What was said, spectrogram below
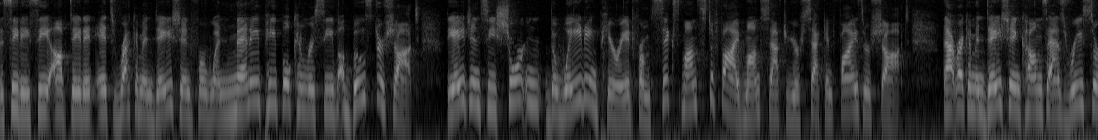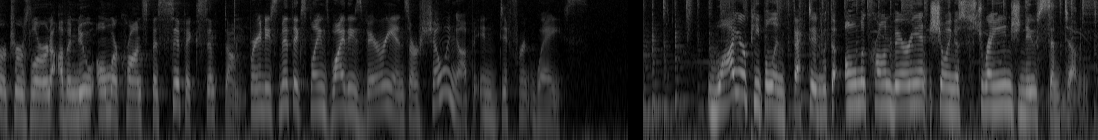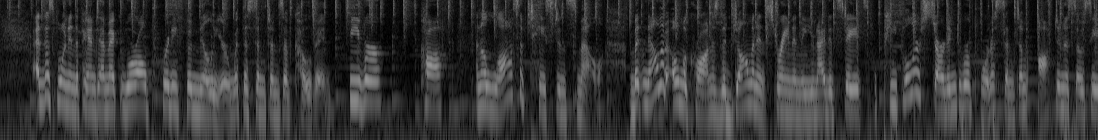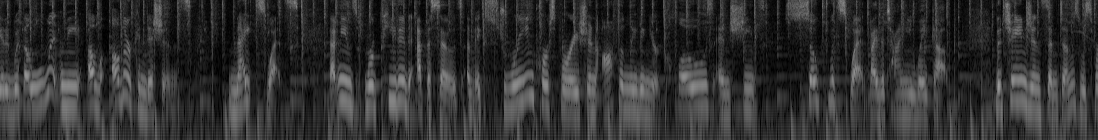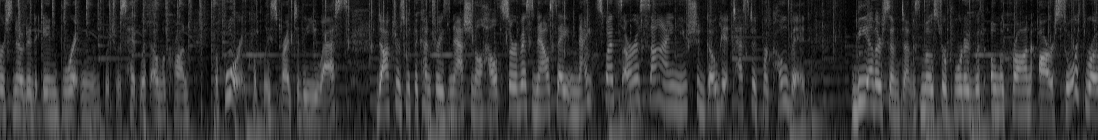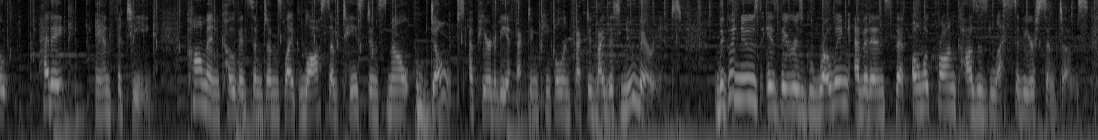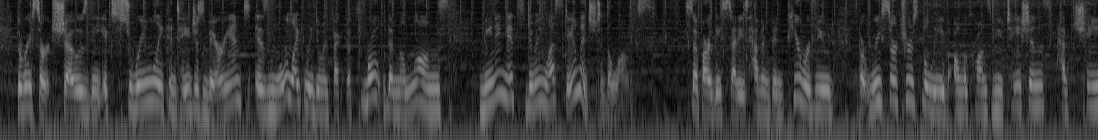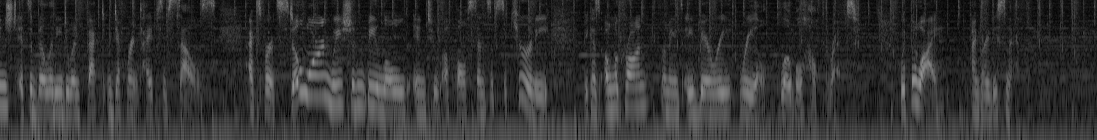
The CDC updated its recommendation for when many people can receive a booster shot. The agency shortened the waiting period from six months to five months after your second Pfizer shot. That recommendation comes as researchers learn of a new Omicron specific symptom. Brandy Smith explains why these variants are showing up in different ways. Why are people infected with the Omicron variant showing a strange new symptom? At this point in the pandemic, we're all pretty familiar with the symptoms of COVID fever, cough, and a loss of taste and smell. But now that Omicron is the dominant strain in the United States, people are starting to report a symptom often associated with a litany of other conditions night sweats. That means repeated episodes of extreme perspiration, often leaving your clothes and sheets soaked with sweat by the time you wake up. The change in symptoms was first noted in Britain, which was hit with Omicron before it quickly spread to the U.S. Doctors with the country's National Health Service now say night sweats are a sign you should go get tested for COVID. The other symptoms most reported with Omicron are sore throat, headache, and fatigue. Common COVID symptoms like loss of taste and smell don't appear to be affecting people infected by this new variant. The good news is there is growing evidence that Omicron causes less severe symptoms. The research shows the extremely contagious variant is more likely to infect the throat than the lungs, meaning it's doing less damage to the lungs. So far, these studies haven't been peer reviewed, but researchers believe Omicron's mutations have changed its ability to infect different types of cells. Experts still warn we shouldn't be lulled into a false sense of security because Omicron remains a very real global health threat. With The Y, I'm Brady Smith.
